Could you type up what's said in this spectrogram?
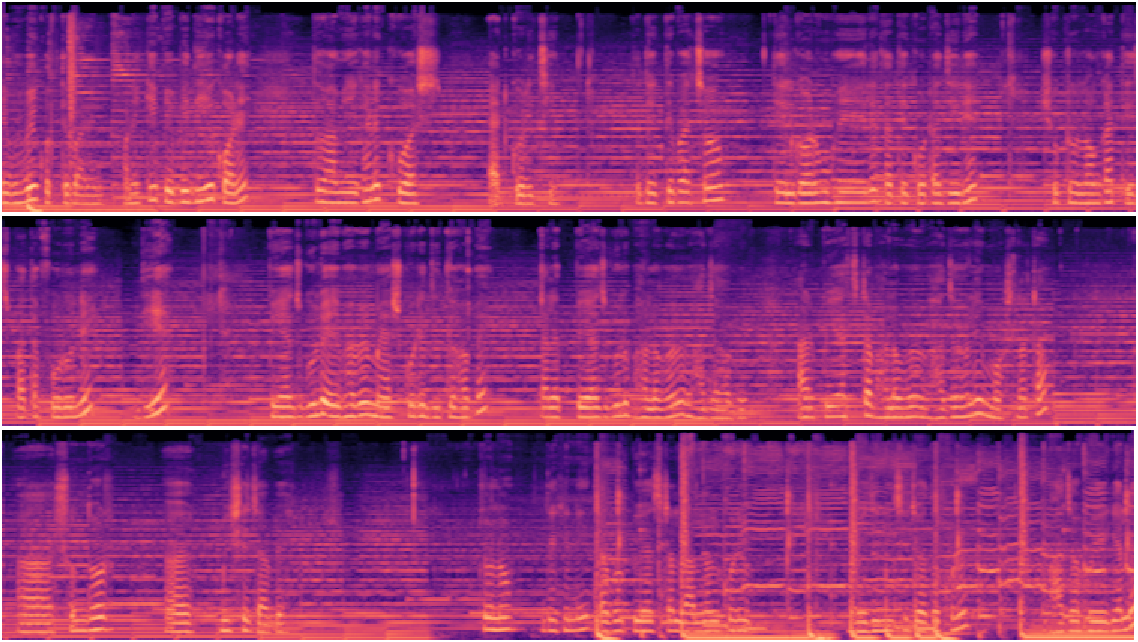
এইভাবেই করতে পারেন। অনেকেই পেঁপে দিয়ে করে। তো আমি এখানে কুয়াশ অ্যাড করেছি। তো দেখতে পাচ্ছ, তেল গরম হয়ে এলে তাতে গোটা জিরে, শুকনো লঙ্কা, তেজপাতা ফোড়নে দিয়ে পেঁয়াজগুলো এইভাবে ম্যাশ করে দিতে হবে। তাহলে পেঁয়াজগুলো ভালোভাবে ভাজা হবে। আর পেঁয়াজটা ভালোভাবে ভাজা হলে মশলাটা সুন্দর মিশে যাবে। চলো দেখে নিই। তারপর পেঁয়াজটা লাল লাল করে ভেজে নিয়েছি যতক্ষণে। ভাজা হয়ে গেলে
